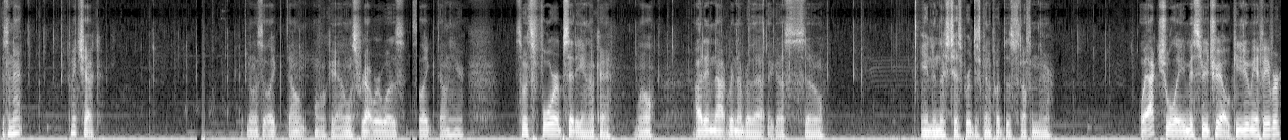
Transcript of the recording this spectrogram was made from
isn't it? Let me check. No, is it like down? Oh, okay, I almost forgot where it was. It's like down here. So it's four obsidian. Okay. Well, I did not remember that, I guess. So, and in this chest, we're just gonna put this stuff in there. Well, actually, Mystery Trio, can you do me a favor?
